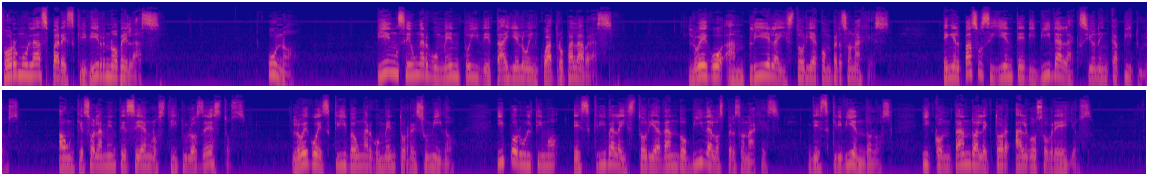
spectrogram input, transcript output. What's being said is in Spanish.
Fórmulas para escribir novelas. 1. Piense un argumento y detállelo en cuatro palabras. Luego amplíe la historia con personajes. En el paso siguiente divida la acción en capítulos, aunque solamente sean los títulos de estos. Luego escriba un argumento resumido. Y por último, escriba la historia dando vida a los personajes, describiéndolos y contando al lector algo sobre ellos.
